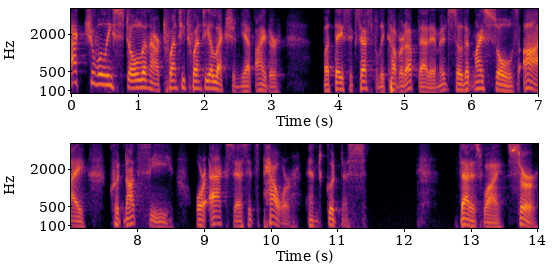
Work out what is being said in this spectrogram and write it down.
actually stolen our 2020 election yet either. But they successfully covered up that image so that my soul's eye could not see or access its power and goodness. That is why, sir,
